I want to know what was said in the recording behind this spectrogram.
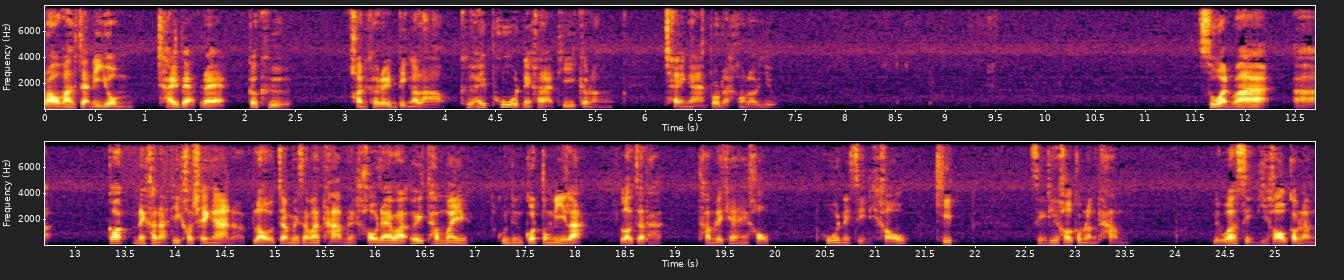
เรามักจะนิยมใช้แบบแรกก็คือ concurrent think aloud คือให้พูดในขณะที่กำลังใช้งาน product ของเราอยู่ ส่วนว่าก็ในขณะที่เขาใช้งานนะครับเราจะไม่สามารถถามเขาได้ว่าเอ้ยทำไมคุณถึงกดตรงนี้ล่ะ เราจะทำได้แค่ให้เขาพูดในสิ่งที่เขาคิด สิ่งที่เขากำลังทำหรือว่าสิ่งที่เขากำลัง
